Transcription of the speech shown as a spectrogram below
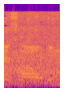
years old.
